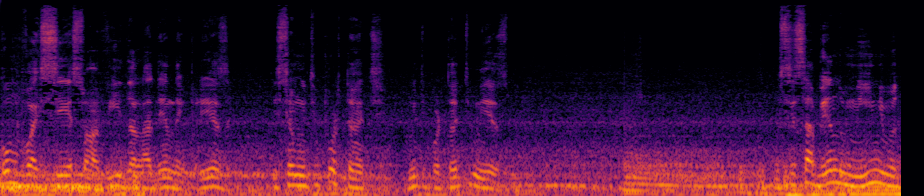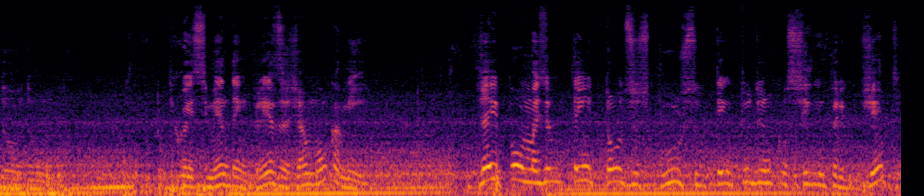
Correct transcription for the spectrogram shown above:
como vai ser a sua vida lá dentro da empresa. Isso é muito importante, muito importante mesmo. Você sabendo o mínimo do, do, de conhecimento da empresa já é um bom caminho. Já aí, pô, mas eu tenho todos os cursos, tenho tudo e não consigo emprego. Gente,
